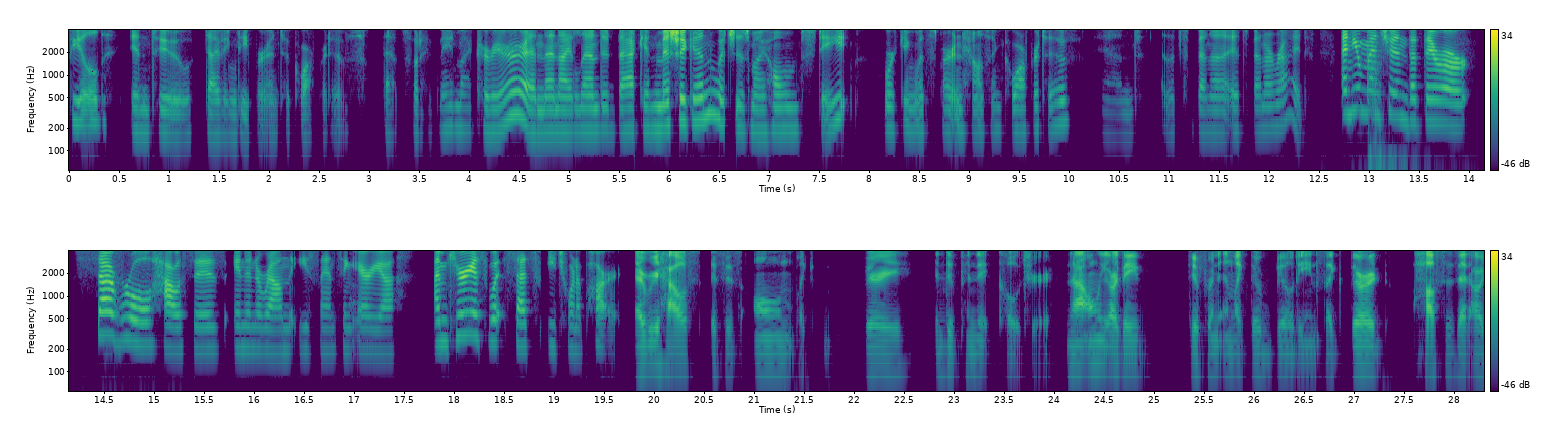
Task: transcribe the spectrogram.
field into diving deeper into cooperatives. That's what I've made my career. And then I landed back in Michigan, which is my home state, working with Spartan Housing Cooperative. And it's been a it's been a ride. And you mentioned that there are several houses in and around the East Lansing area. I'm curious what sets each one apart. Every house is its own like very independent culture. Not only are they different in like their buildings, like there are houses that are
